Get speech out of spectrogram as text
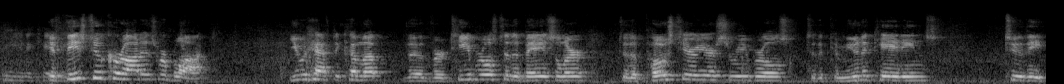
communicating. If these two carotids were blocked, you would have to come up the vertebrals to the basilar, to the posterior cerebrals, to the communicatings, to the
